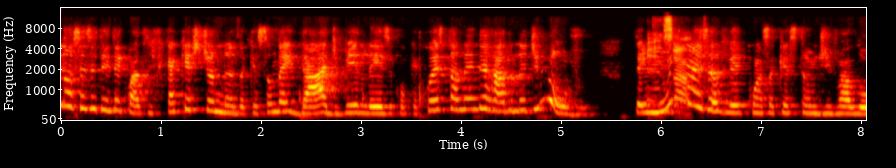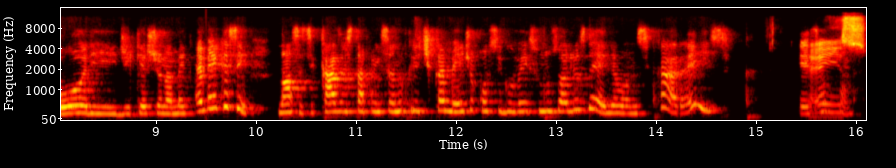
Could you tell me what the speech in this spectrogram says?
1974 e ficar questionando a questão da idade, beleza, qualquer coisa, está lendo errado, lê de novo. Tem muito mais a ver com essa questão de valor e de questionamento. É meio que assim, nossa, esse caso ele está pensando criticamente, eu consigo ver isso nos olhos dele. Eu amo esse cara, é isso. Esse é, é isso.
